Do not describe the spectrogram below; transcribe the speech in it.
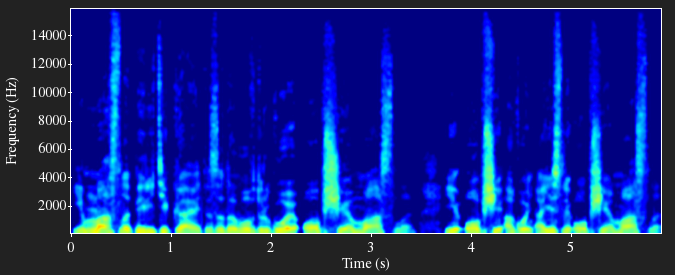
И масло перетекает из одного в другое, общее масло и общий огонь. А если общее масло,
